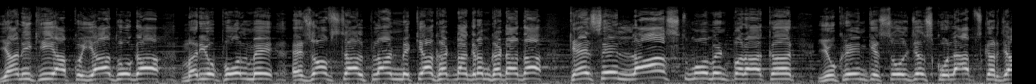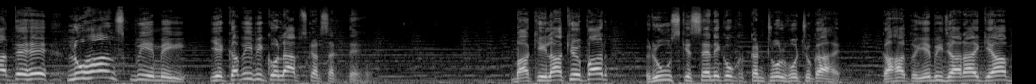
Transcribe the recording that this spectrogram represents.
यानी कि आपको याद होगा मरियोपोल में एजॉफ स्टाल प्लांट में क्या घटनाक्रम घटा था? कैसे लास्ट मोमेंट पर आकर यूक्रेन के सोल्जर्स कोलैप्स कर जाते हैं? लुहांस्क भी में ये कभी भी कोलैप्स कर सकते हैं। बाकी इलाके पर रूस के सैनिकों का कंट्रोल हो चुका है। कहा तो यह भी जा रहा है कि अब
